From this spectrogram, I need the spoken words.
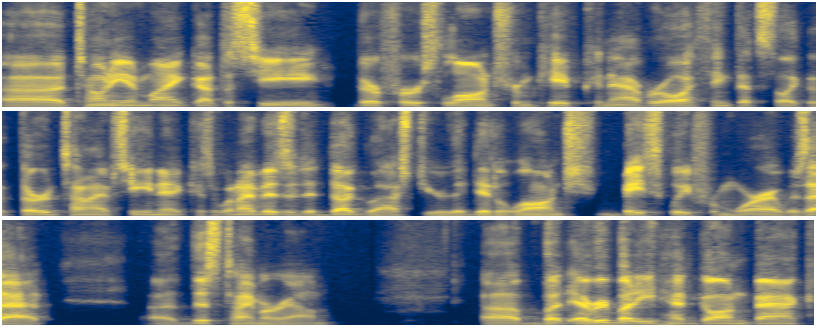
uh, Tony and Mike got to see their first launch from Cape Canaveral. I think that's like the third time I've seen it because when I visited Doug last year, they did a launch basically from where I was at uh, this time around. Uh, but everybody had gone back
